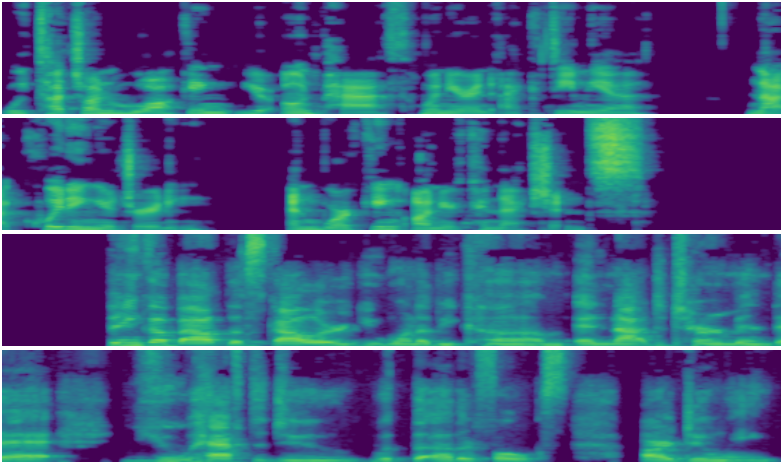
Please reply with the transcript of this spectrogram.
we touch on walking your own path when you're in academia, not quitting your journey, and working on your connections. Think about the scholar you want to become and not determine that you have to do what the other folks are doing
